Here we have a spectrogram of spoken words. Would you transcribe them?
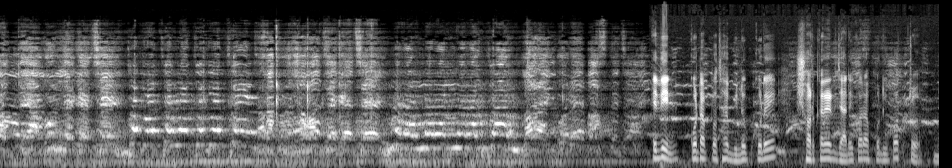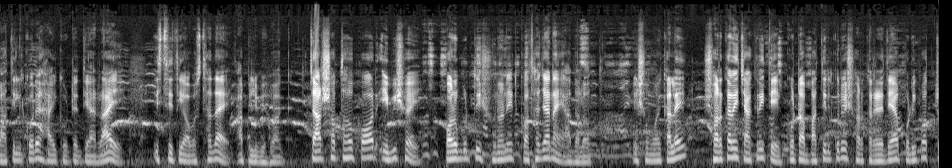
রক্তে আগুন লেগেছে। এদিন কোটা প্রথা বিলোপ করে সরকারের জারি করা পরিপত্র বাতিল করে হাইকোর্টে দেওয়া রায়ে স্থিতি অবস্থা দেয় আপিল বিভাগ। চার সপ্তাহ পর এ বিষয়ে পরবর্তী শুনানির কথা জানায় আদালত। এ সময়কালে সরকারি চাকরিতে কোটা বাতিল করে সরকারের দেয়া পরিপত্র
